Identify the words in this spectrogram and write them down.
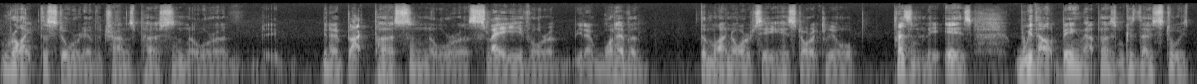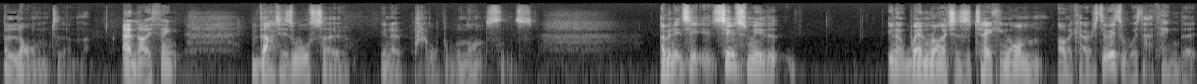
write the story of a trans person or a you know black person or a slave or a you know whatever the minority historically or presently is without being that person because those stories belong to them. And i think that is also you know palpable nonsense. I mean it seems to me that you know, when writers are taking on other characters, there is always that thing that,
